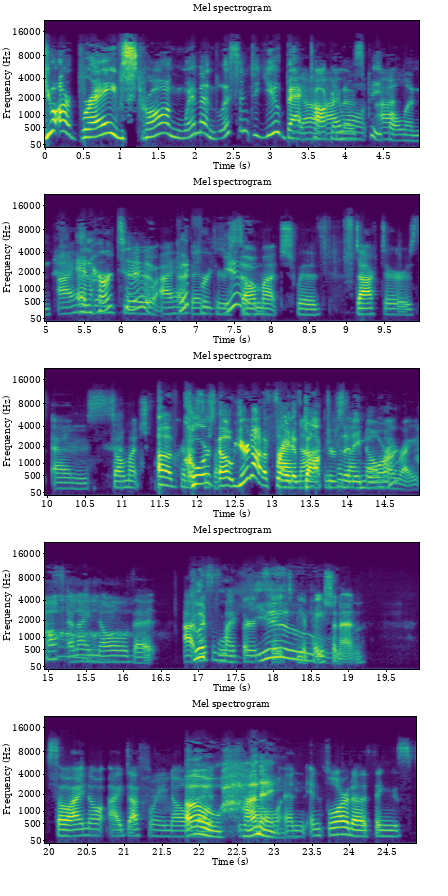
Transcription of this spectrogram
You are brave, strong women. Listen to you back Yeah, talking I those people and I And her through, too. I have Good been for through so much with doctors and so much. of course. Oh, you're not afraid I'm of doctors because I know anymore. my rights, and I know that I, Good this is my third state to be a patient in. So I know, I definitely know. Oh, that, honey. know, and in Florida, things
